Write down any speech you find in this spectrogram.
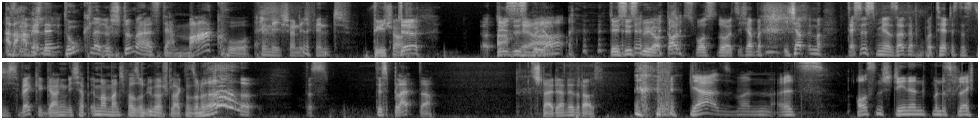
Aber habe ich eine dunklere Stimme als der Marco? Finde ich schon, ich finde. Bitte? Ja, das, Ach ist ja. Mir ja, das ist mir ja ganz was Neues. Ich habe ich hab immer, das ist mir seit der Pubertät ist das nicht weggegangen. Ich habe immer manchmal so einen Überschlag und so ein das, das bleibt da. Das schneidet ja nicht raus. ja, also man als Außenstehender nimmt man das vielleicht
